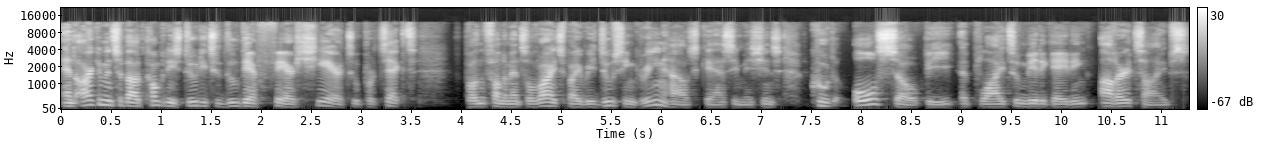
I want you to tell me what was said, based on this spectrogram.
And arguments about companies' duty to do their fair share to protect fundamental rights by reducing greenhouse gas emissions could also be applied to mitigating other types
